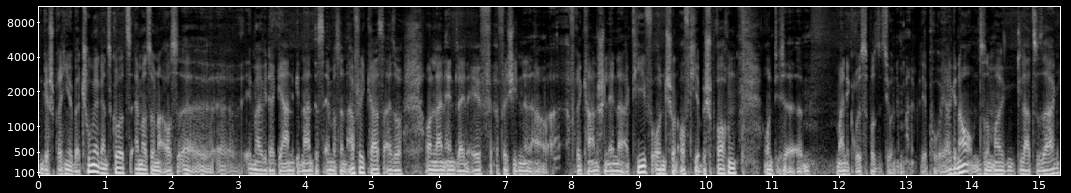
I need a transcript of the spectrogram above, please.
Und wir sprechen hier über Jumia ganz kurz. Amazon aus äh, äh, immer wieder gern genannt, das Amazon Afrikas, also Online-Händler in elf verschiedenen äh, afrikanischen Ländern aktiv und schon oft hier besprochen. Und äh, meine größte Position im Depot. Ja, genau, um es nochmal klar zu sagen.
